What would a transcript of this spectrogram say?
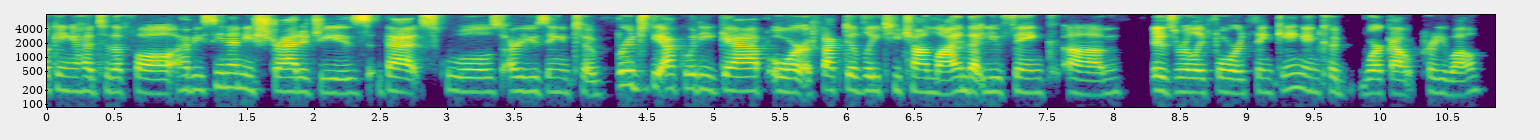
Looking ahead to the fall, have you seen any strategies that schools are using to bridge the equity gap or effectively teach online that you think um, is really forward thinking and could work out pretty well?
